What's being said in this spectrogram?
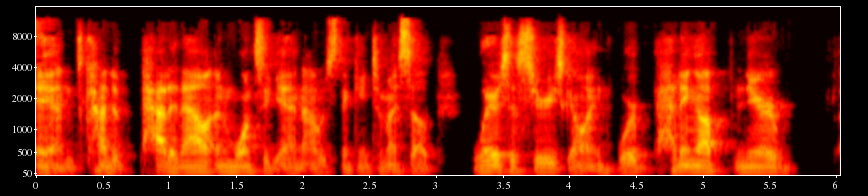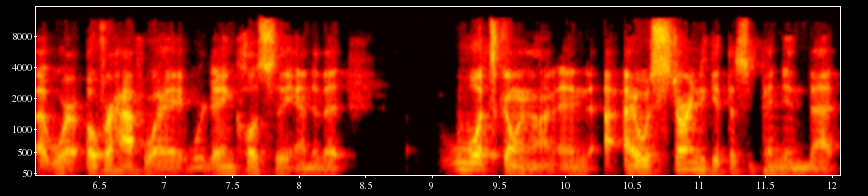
and kind of padded out. And once again, I was thinking to myself, where's the series going? We're heading up near, uh, we're over halfway. We're getting close to the end of it. What's going on? And I- I was starting to get this opinion that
